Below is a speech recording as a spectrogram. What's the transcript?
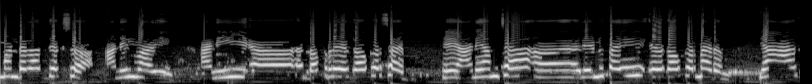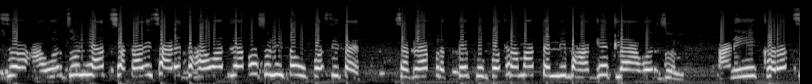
मंडलाध्यक्ष अनिल माळी आणि डॉक्टर येळगावकर साहेब हे आणि आमच्या रेणुताई येळगावकर मॅडम या आज आवर्जून ह्या सकाळी साडे दहा वाजल्यापासून इथं उपस्थित आहेत. सगळ्या प्रत्येक उपक्रमात त्यांनी भाग घेतला आवर्जून. आणि खरंच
